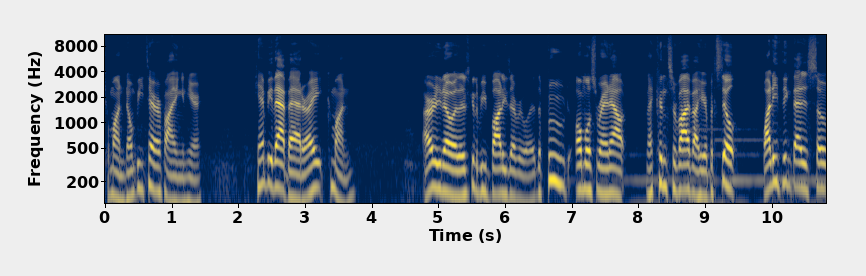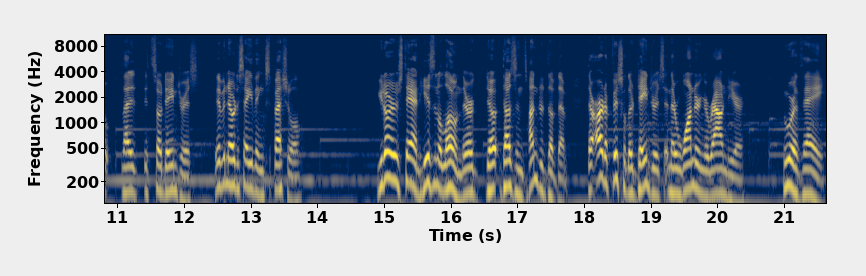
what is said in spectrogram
Come on, don't be terrifying in here. Can't be that bad, right? Come on. I already know there's going to be bodies everywhere. The food almost ran out, and I couldn't survive out here. But still, why do you think that is so that it's so dangerous? You haven't noticed anything special. You don't understand. He isn't alone. There are do dozens, hundreds of them. They're artificial, they're dangerous, and they're wandering around here. Who are they?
